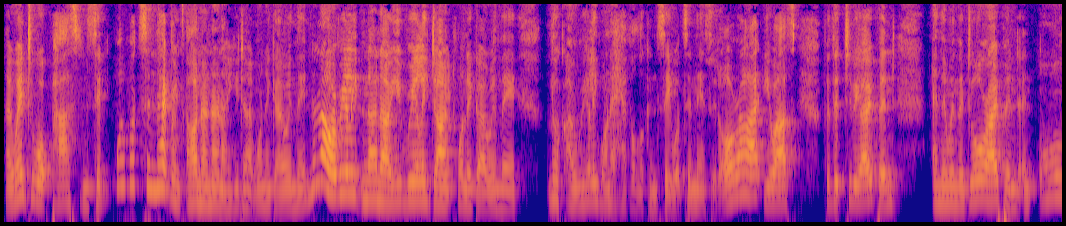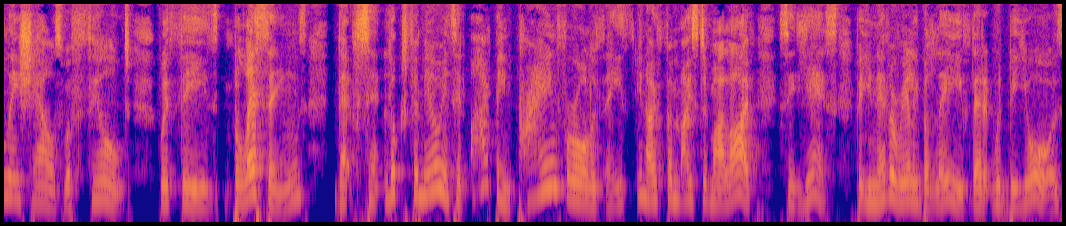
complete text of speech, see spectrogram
They went to walk past and said, Well, what's in that room? Oh, no, no, no, you don't want to go in there. No, no, I really, no, no, you really don't want to go in there. Look, I really want to have a look and see what's in there. I said, All right, you asked for it to be opened. And then when the door opened and all these shelves were filled with these blessings that looked familiar and said, I've been praying for all of these, you know, for most of my life. said, yes, but you never really believed that it would be yours.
